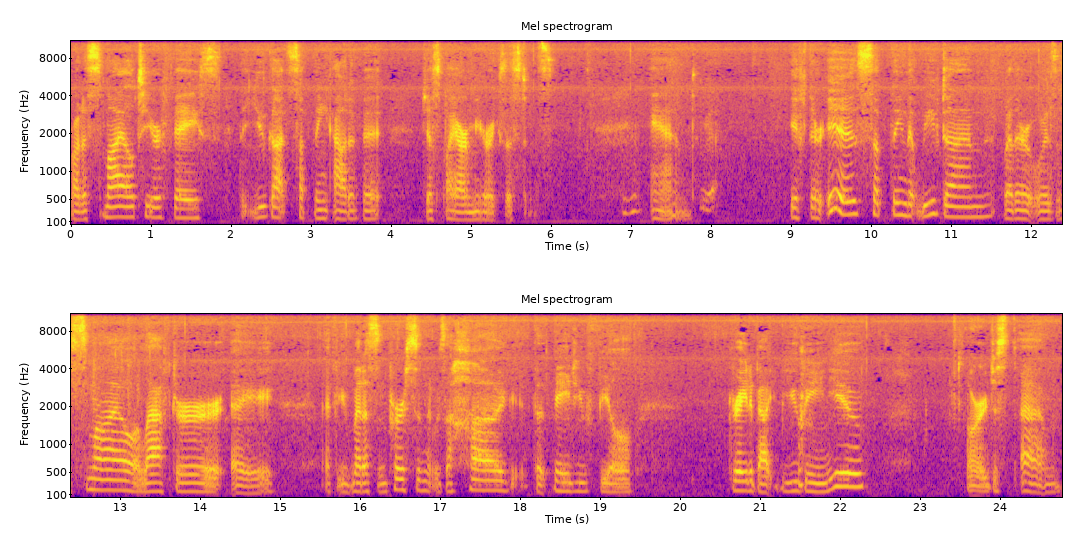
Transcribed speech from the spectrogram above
brought a smile to your face, that you got something out of it just by our mere existence. And yeah. if there is something that we've done, whether it was a smile, a laughter, a if you've met us in person, it was a hug that made you feel great about you being you, or just um,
